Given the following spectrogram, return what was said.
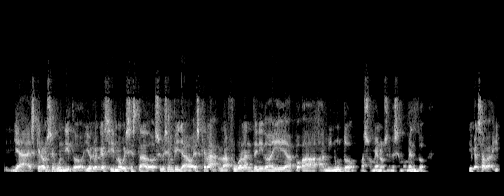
Ya, es que era un segundito. Yo creo que si no hubiese estado, si hubiesen pillado, es que la, la fuga la han tenido ahí a, a, minuto, más o menos, en ese momento. Yo pensaba, y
